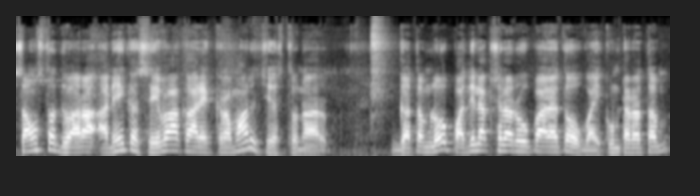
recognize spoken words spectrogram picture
సంస్థ ద్వారా అనేక సేవా కార్యక్రమాలు చేస్తున్నారు. గతంలో పది లక్షల రూపాయలతో వైకుంఠరథం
